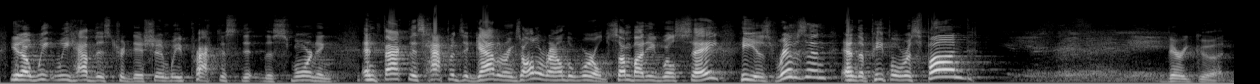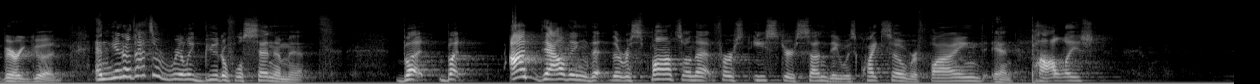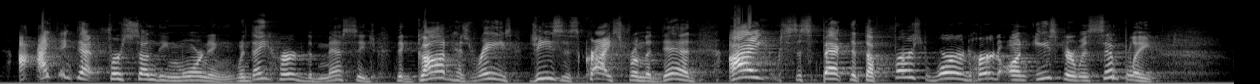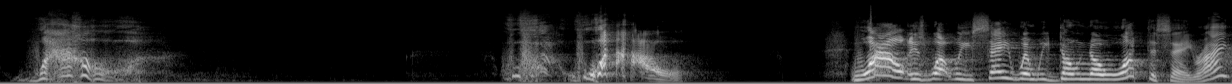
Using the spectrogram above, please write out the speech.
You know, we, we have this tradition. We've practiced it this morning. In fact, this happens at gatherings all around the world. Somebody will say, He is risen, and the people respond, He is risen indeed. Very good, very good. And you know, that's a really beautiful sentiment. But, but I'm doubting that the response on that first Easter Sunday was quite so refined and polished I think that first Sunday morning, when they heard the message that God has raised Jesus Christ from the dead, I suspect that the first word heard on Easter was simply, wow. Wow. Wow is what we say when we don't know what to say, right?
